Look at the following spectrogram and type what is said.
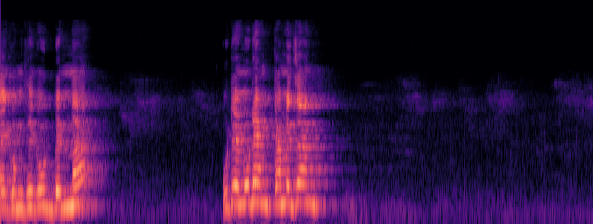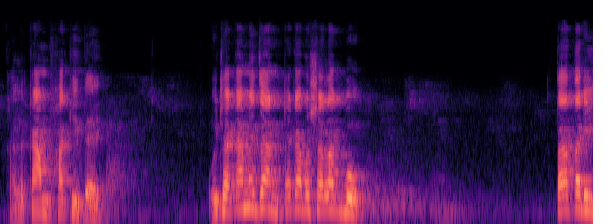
এই ঘুম থেকে উঠবেন না? উঠেন উঠেন, কামে যান। তাহলে কাম ফাঁকি দেয়। ওইটা কামে যান, টাকা পয়সা লাগবো। তাড়াতাড়ি।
